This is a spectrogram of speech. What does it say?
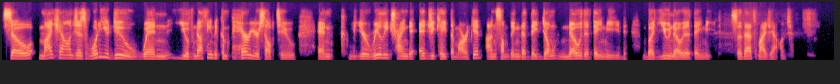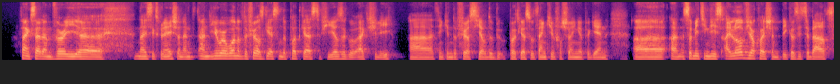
So my challenge is what do you do when you have nothing to compare yourself to and you're really trying to educate the market on something that they don't know that they need but you know that they need? So that's my challenge. Thanks adam. Very uh, nice explanation. And, and you were one of the first guests on the podcast a few years ago actually uh, I think in the first year of the podcast. So thank you for showing up again uh, and submitting this. I love your question because it's about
